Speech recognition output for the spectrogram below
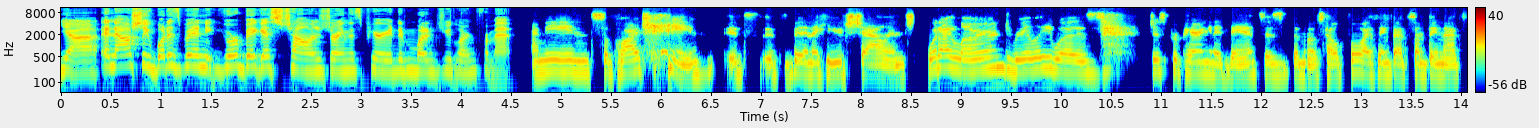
Yeah. And Ashley, what has been your biggest challenge during this period and what did you learn from it? I mean, supply chain, it's it's been a huge challenge. What I learned really was just preparing in advance is the most helpful. I think that's something that's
